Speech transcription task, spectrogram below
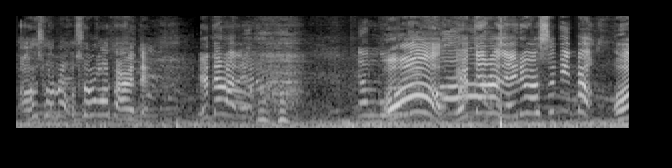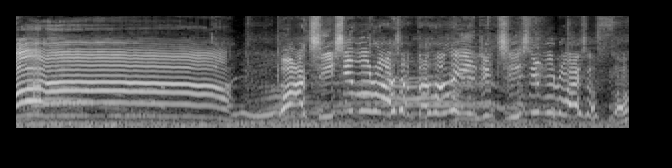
아, 서로, 서로가 봐야 돼. 얘들아, 내려. 어! 얘들아, 내려와, 수빈다! 와! 와, 진심으로 하셨다. 선생님 지금 진심으로 하셨어.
